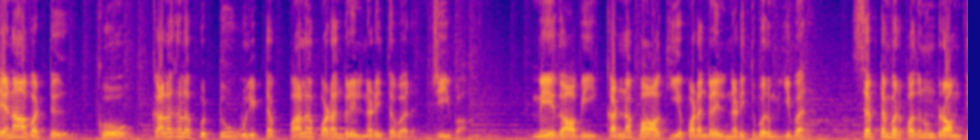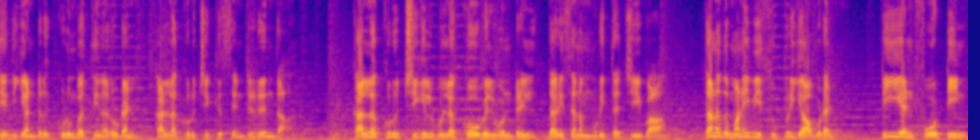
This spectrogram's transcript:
தெனாவட்டு கோ கலகலப்பு டூ உள்ளிட்ட பல படங்களில் நடித்தவர் ஜீவா. மேதாவி கண்ணப்பா ஆகிய படங்களில் நடித்து வரும் இவர் செப்டம்பர் பதினொன்றாம் தேதியன்று குடும்பத்தினருடன் கள்ளக்குறிச்சிக்கு சென்றிருந்தார். கள்ளக்குறிச்சியில் உள்ள கோவில் ஒன்றில் தரிசனம் முடித்த ஜீவா தனது மனைவி சுப்ரியாவுடன் TN fourteen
